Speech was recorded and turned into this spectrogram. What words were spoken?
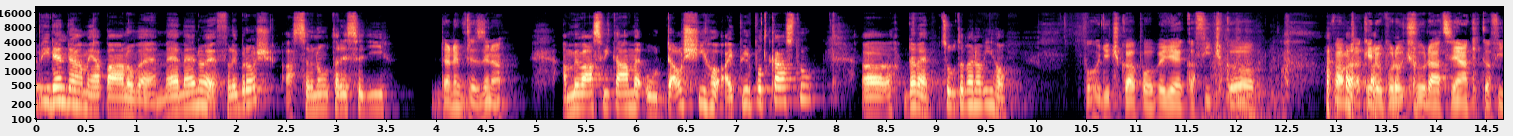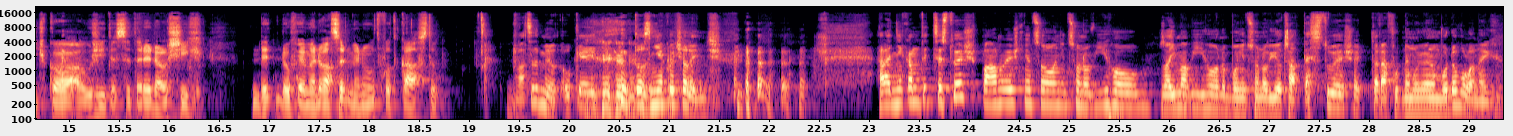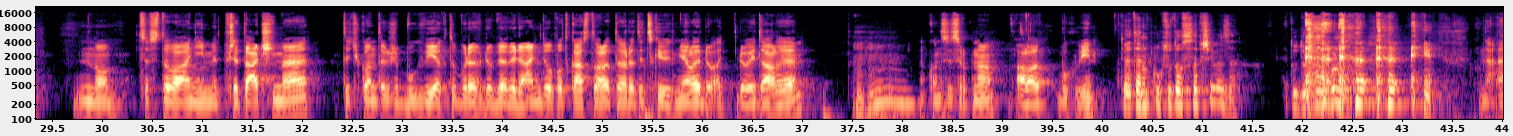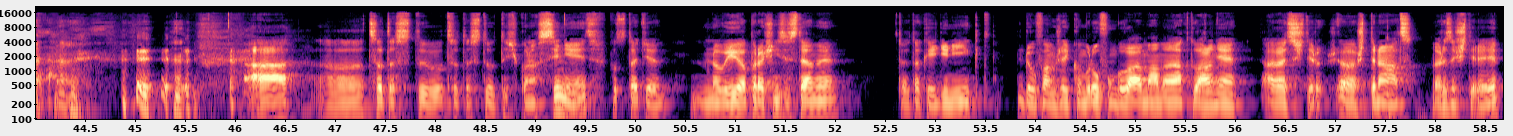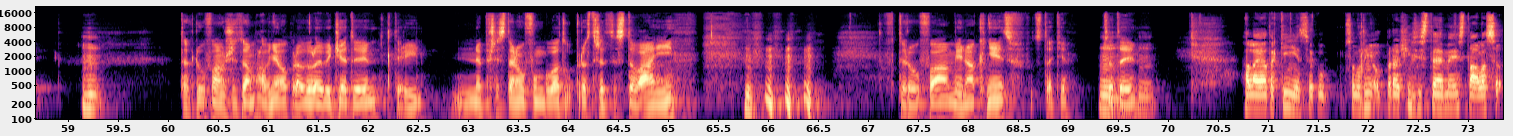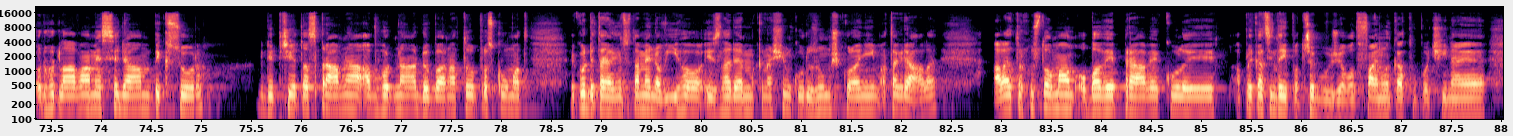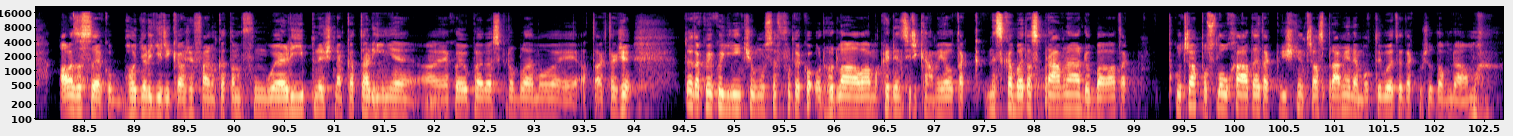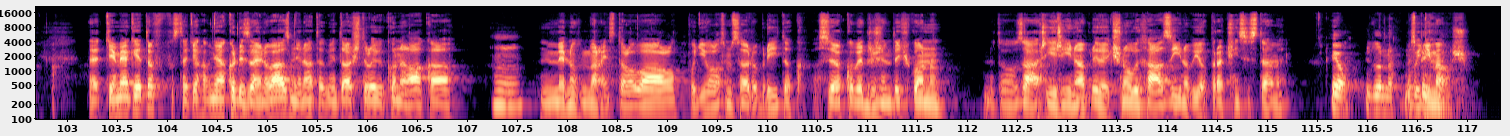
Dobrý den, dámy a pánové. Mé jméno je Filibroš a se mnou tady sedí Dany Březina. A my vás vítáme u dalšího iPure podcastu. Uh, Dane, co u tebe novýho? Pohodička po obědě, kafíčko. Vám taky doporučuji dát si nějaký kafíčko a užijte si tedy dalších, doufejme, 20 minut podcastu. 20 minut, OK, to zní jako challenge. Hele, někam teď cestuješ? Plánuješ něco, něco nového, zajímavého, nebo něco nového třeba testuješ, ať teda furt nemluvím jenom o dovolených? No, cestování my přetáčíme teď, takže Bůh ví, jak to bude v době vydání toho podcastu, ale teoreticky bych měl do, do Itálie mm-hmm. na konci srpna, ale Bůh ví. To je ten kluk, co to se přiveze. Tu druhou vlnu. ne, ne. a uh, co testuju, co testuju teď na nic, v podstatě nový operační systémy, to je tak jediný. Doufám, že budou fungovat. Máme aktuálně iOS 14 verze 4. Mm. Tak doufám, že tam hlavně opravili widgety, které nepřestanou fungovat uprostřed testování. v to doufám, jinak nic v podstatě. Co ty? Mm, mm. Hele, já taky nic. Jako, samozřejmě operační systémy, stále se odhodlávám, jestli dám Big Sur, kdy přijde ta správná a vhodná doba na to proskoumat jako detailně, co tam je novýho, i vzhledem k našim kurzům, školením a tak dále. Ale trochu z toho mám obavy právě kvůli aplikacím, které potřebuju, že od Final Cutu počínaje, ale zase jako hodně lidí říká, že Final Cut tam funguje líp než na Katalíně a jako je úplně bezproblémový a tak, takže to je takový jako jediný, čemu se furt jako odhodlávám a každý den si říkám, jo, tak dneska bude ta správná doba, tak pokud třeba posloucháte, tak když mě třeba správně nemotivujete, tak už to tam dám. Tím, jak je to v podstatě hlavně jako designová změna, tak mě to až tolik jako neláká. Hmm. Jednou jsem to nainstaloval, podíval jsem se, dobrý, tak asi jako vydržím teď do toho září, října, kdy většinou vychází nový operační systémy. Jo, že to ne,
